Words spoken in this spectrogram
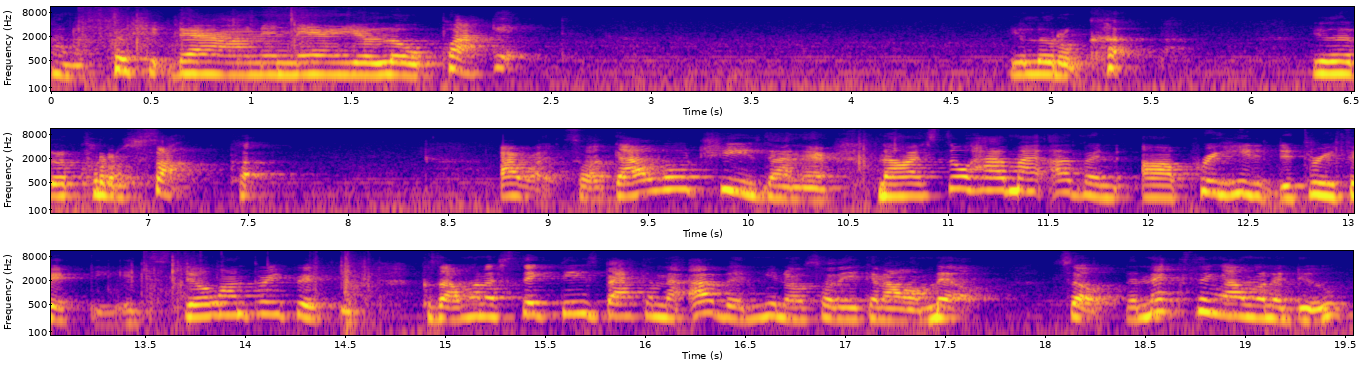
kind of push it down in there in your little pocket. Your little cup. Your little croissant cup. Alright so I got a little cheese down there. Now I still have my oven uh, preheated to 350 it's still on 350 because I want to stick these back in the oven you know so they can all melt. So the next thing I want to do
